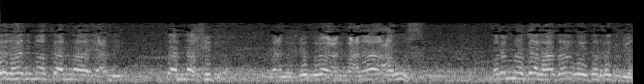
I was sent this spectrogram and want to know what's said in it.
قال هذه ما كان يعني كأنها خضرة يعني خضرة يعني معناها عروس. فلما قال هذا وإذا الرجل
